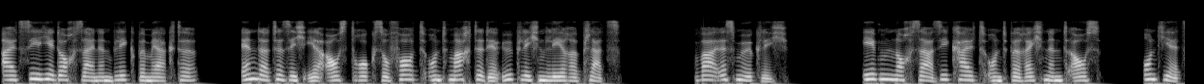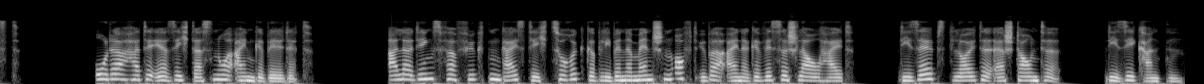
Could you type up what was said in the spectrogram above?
Als sie jedoch seinen Blick bemerkte, änderte sich ihr Ausdruck sofort und machte der üblichen Leere Platz. War es möglich? Eben noch sah sie kalt und berechnend aus, und jetzt? Oder hatte er sich das nur eingebildet? Allerdings verfügten geistig zurückgebliebene Menschen oft über eine gewisse Schlauheit, die selbst Leute erstaunte, die sie kannten.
